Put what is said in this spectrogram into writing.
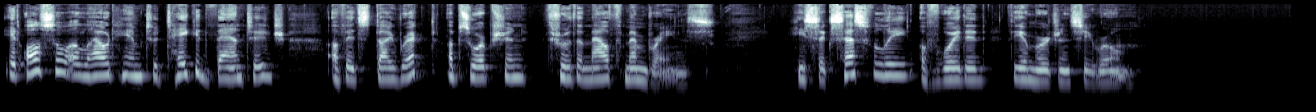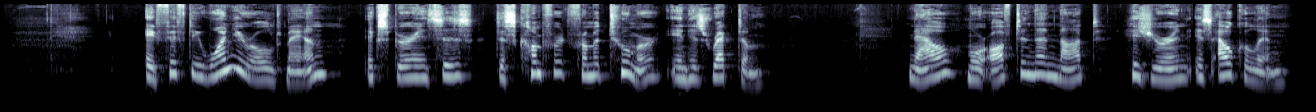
it also allowed him to take advantage of its direct absorption through the mouth membranes. He successfully avoided the emergency room. A 51 year old man experiences discomfort from a tumor in his rectum. Now, more often than not, his urine is alkaline.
